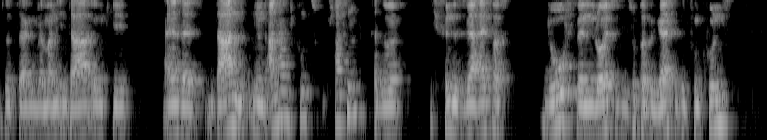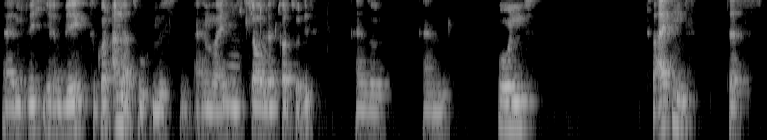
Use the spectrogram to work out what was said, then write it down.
sozusagen, wenn man ihn da irgendwie einerseits da einen Anhangspunkt schaffen. Also ich finde, es wäre einfach doof, wenn Leute, die super begeistert sind von Kunst, ähm, sich ihren Weg zu Gott anders suchen müssten, ähm, weil ich Ja, nicht glaube, dass Gott so ist. Also ähm, und zweitens, dass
